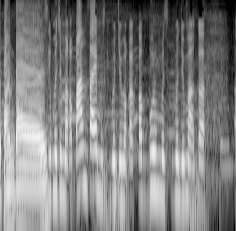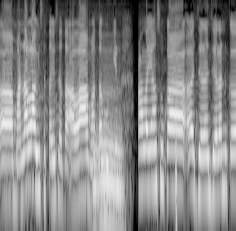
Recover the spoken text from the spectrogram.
ke pantai. meskipun cuma ke pantai meskipun cuma ke kebun meskipun cuma ke eh, mana lah wisata-wisata alam atau Hmm. mungkin kalau yang suka eh, jalan-jalan ke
